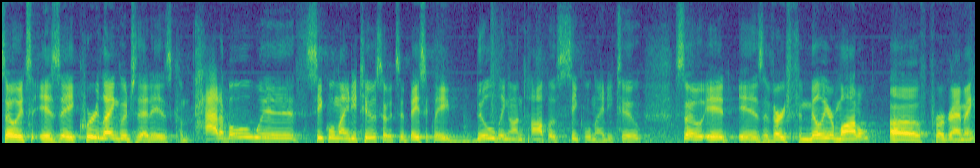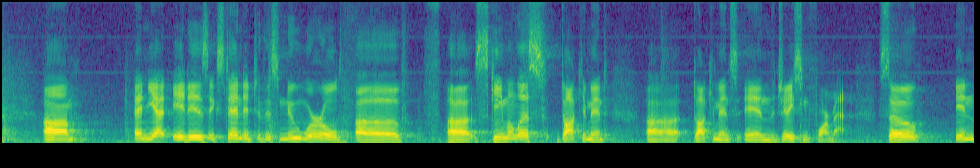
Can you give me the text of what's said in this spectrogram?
So it is a query language that is compatible with SQL 92. So it's basically building on top of SQL 92. So it is a very familiar model of programming. Um, and yet it is extended to this new world of uh, schemaless document, uh, documents in the JSON format. So in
